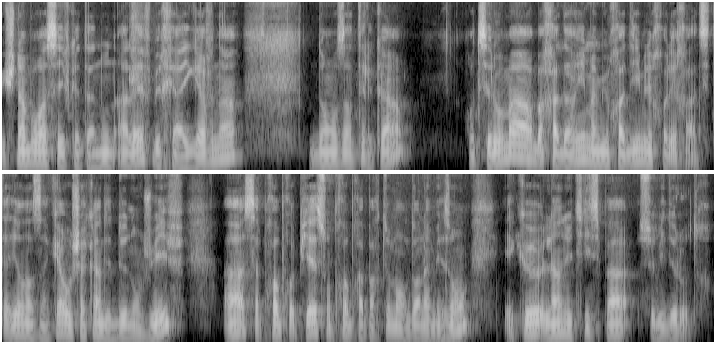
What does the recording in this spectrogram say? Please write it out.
Mishnabura Seif Katanun Aleph Gavna, dans un tel cas, c'est-à-dire dans un cas où chacun des deux non-juifs a sa propre pièce, son propre appartement dans la maison, et que l'un n'utilise pas celui de l'autre.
